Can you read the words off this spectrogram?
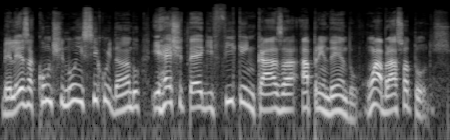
beleza? Continuem se cuidando e hashtag Fiquem em Casa Aprendendo. Um abraço a todos.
